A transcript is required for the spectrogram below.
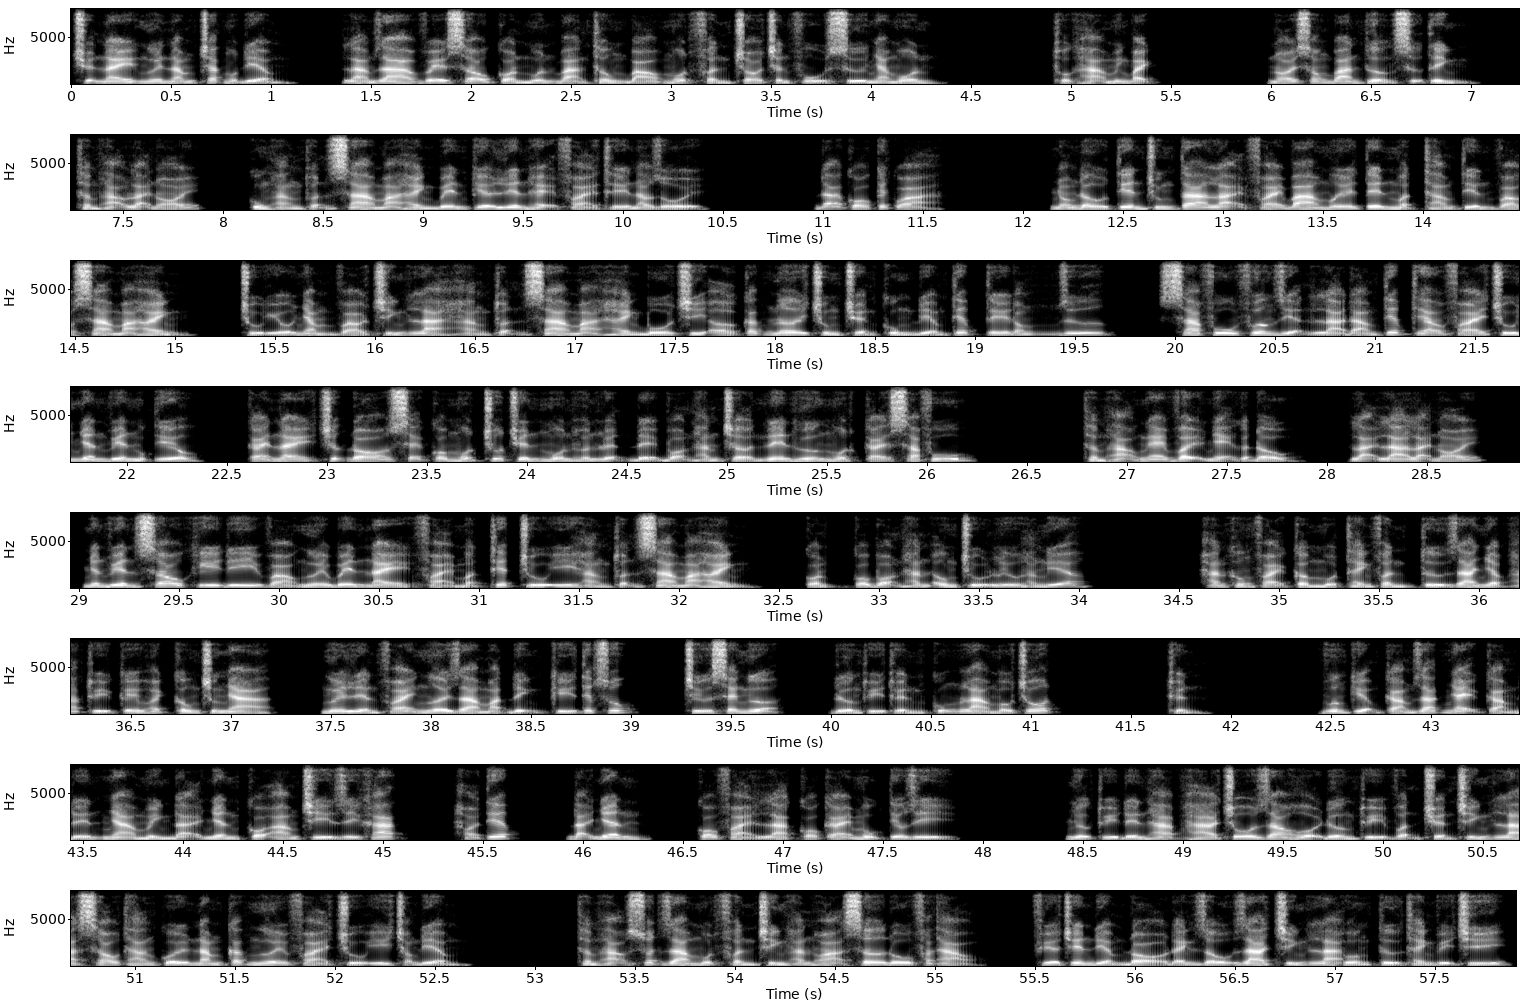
Chuyện này ngươi nằm chắc một điểm, làm ra về sau còn muốn bản thông báo một phần cho chấn phủ sứ nha môn. Thuộc hạ minh bạch. Nói xong ban thưởng sự tình thẩm hạo lại nói, cùng hàng thuận sa mã hành bên kia liên hệ phải thế nào rồi? Đã có kết quả. Nhóm đầu tiên chúng ta lại phái ba mươi tên mật thám tiến vào sa mã hành, chủ yếu nhằm vào chính là hàng thuận sa mã hành bố trí ở các nơi trung chuyển cùng điểm tiếp tế đóng giữ. Sa phu phương diện là đám tiếp theo phái chú nhân viên mục tiêu, cái này trước đó sẽ có một chút chuyên môn huấn luyện để bọn hắn trở nên hướng một cái sa phu. Thẩm hạo nghe vậy nhẹ gật đầu, lại là lại nói, nhân viên sau khi đi vào người bên này phải mật thiết chú ý hàng thuận sa mã hành, còn có bọn hắn ông chủ lưu hàng nghĩa hắn không phải cầm một thành phần tử gia nhập hát thủy kế hoạch công chứng nha, ngươi liền phái người ra mặt định kỳ tiếp xúc, trừ xe ngựa, đường thủy thuyền cũng là mấu chốt. Thuyền. Vương kiệm cảm giác nhạy cảm đến nhà mình đại nhân có ám chỉ gì khác, hỏi tiếp, đại nhân, có phải là có cái mục tiêu gì? Nhược thủy đến hạp hà chỗ giao hội đường thủy vận chuyển chính là sáu tháng cuối năm các ngươi phải chú ý trọng điểm. Thẩm hạo xuất ra một phần chính hắn họa sơ đồ phát thảo, phía trên điểm đỏ đánh dấu ra chính là hưởng tử thành vị trí.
